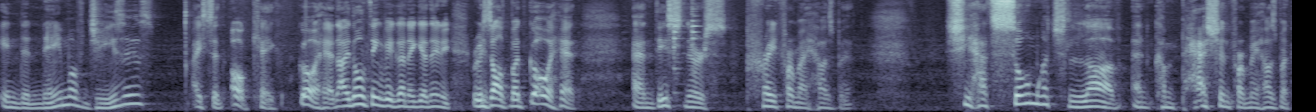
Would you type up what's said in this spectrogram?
in the name of Jesus? I said, okay, go ahead. I don't think we're going to get any result, but go ahead. And this nurse prayed for my husband. She had so much love and compassion for my husband.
